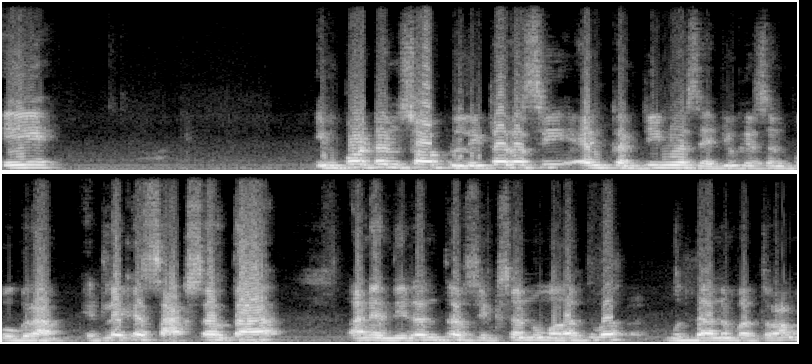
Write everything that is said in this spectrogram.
એ importance of literacy and continuous education programme એટલે કે સાક્ષરતા અને નિરંતર શિક્ષણનું મહત્વ. મુદ્દા નંબર ત્રણ.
